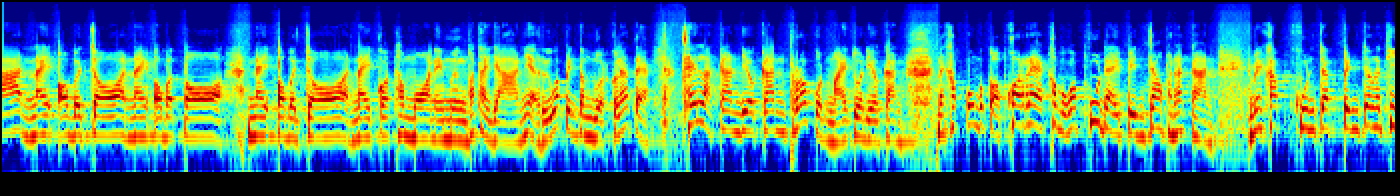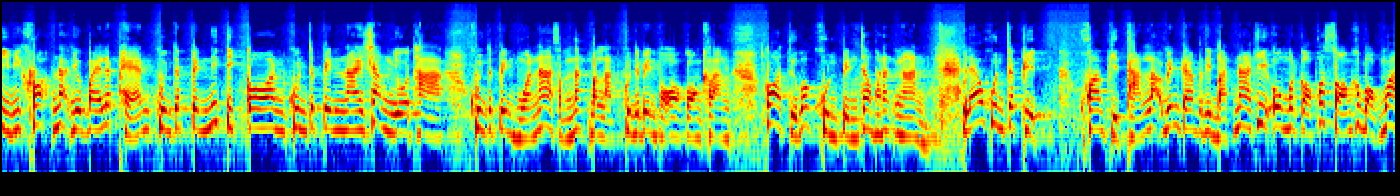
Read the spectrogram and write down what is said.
าล ในอบจ ในอบต ในอบจ ในกทม ในเมืองพัทยาเนี่ย หรือว่าเป็นตำรวจก็แล้วแต่ ใช้หลักการเดียวกัน เพราะกฎหมายตัวเดียวกันนะครับ องค์ประกอบข้อแรกเขาบอกว่าผู้ใดเป็นเจ้าพนักงาน เห็นไหมครับ คุณจะเป็นเจ้าหน้าที่วิเคราะห์นโยบายและแผน คุณจะเป็นนิติกร คุณจะเป็นนายช่างโยธา คุณจะเป็นหัวหน้าสำนักปลัด คุณจะเป็นผอกองคลัง ก็ถือว่าคุณเป็นเจ้าพนักงาน แล้วคุณจะผิดความผิดฐานละเว้นการปฏิบัติหน้าที่องค์ประกอบข้อสองเขาบอกว่า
